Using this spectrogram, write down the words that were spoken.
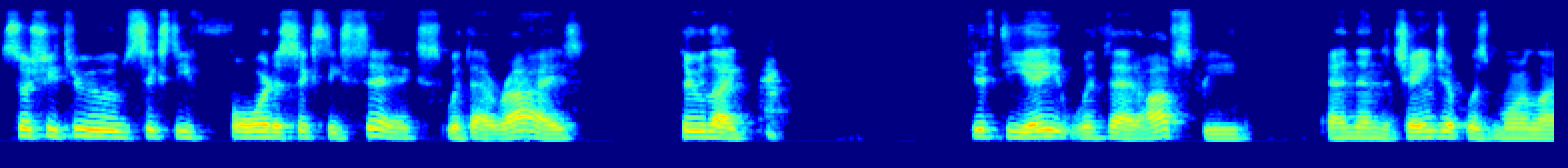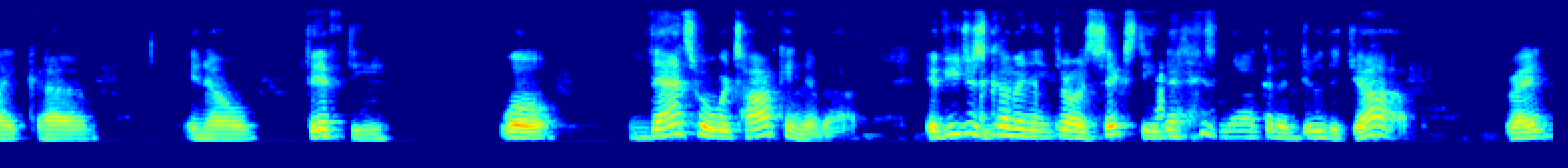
so she threw 64 to 66 with that rise, threw like 58 with that off speed, and then the changeup was more like, uh, you know, 50. Well, that's what we're talking about. If you just come in and throw a 60, that is not going to do the job, right?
